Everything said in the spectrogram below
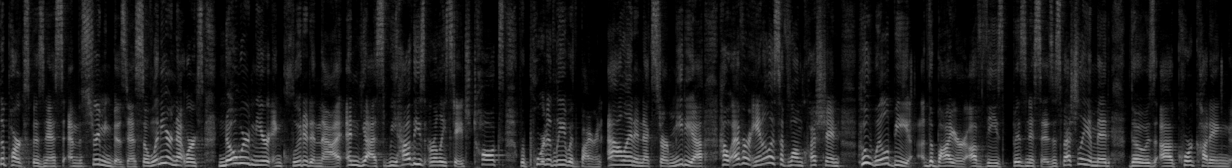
the parks business, and the streaming business. So linear networks nowhere near included in that. And yes, we have these early stage talks reportedly with Byron Allen and Nexstar Media. However, analysts have long questioned who will be the buyer of these businesses, especially amid those uh, cord cutting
